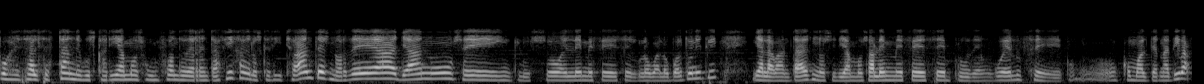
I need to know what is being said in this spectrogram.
Pues al Sextant le buscaríamos un fondo de renta fija de los que he dicho antes, Nordea, Janus e incluso el MFS el Global Opportunity y al Avantage nos iríamos al MFS Prudent Wealth eh, como, alternativa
